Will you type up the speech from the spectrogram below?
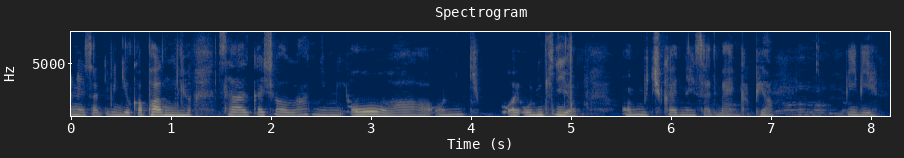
Her neyse hadi video kapanmıyor. Saat kaç oldu lan? 20. Oha 12. Ay 12 diyorum. 10 buçuk hadi neyse hadi ben kapıyorum. Bibi.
